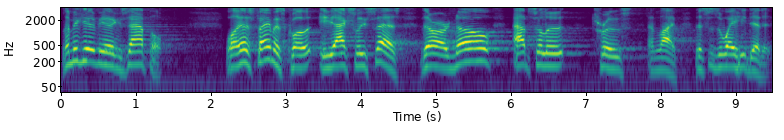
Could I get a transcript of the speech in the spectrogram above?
Let me give you an example. Well, his famous quote, he actually says, There are no absolute truths in life. This is the way he did it.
